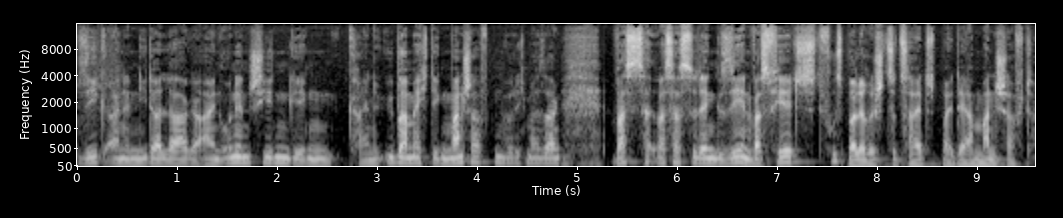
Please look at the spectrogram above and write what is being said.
Sieg, eine Niederlage, ein Unentschieden gegen keine übermächtigen Mannschaften, würde ich mal sagen. Was, was hast du denn gesehen? Was fehlt fußballerisch zurzeit bei der Mannschaft?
